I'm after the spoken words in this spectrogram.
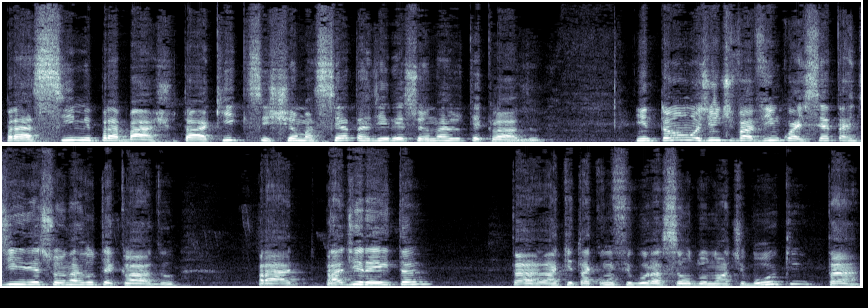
para cima e para baixo. Tá aqui que se chama setas direcionais do teclado. Então a gente vai vir com as setas direcionais do teclado para a direita. Tá, aqui está a configuração do notebook, tá?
